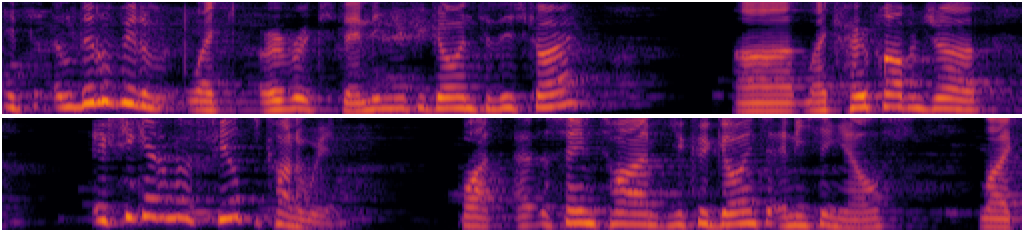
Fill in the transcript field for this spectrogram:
it's a little bit of, like, overextending if you go into this guy. Uh, like, Hope Harbinger, if you get him on the field, you kind of win. But at the same time, you could go into anything else. Like,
